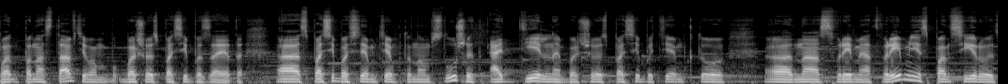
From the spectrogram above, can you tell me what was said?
понаставьте. Вам большое спасибо за это. А, спасибо всем тем, кто нам слушает. Отдельное большое спасибо тем, кто а, нас время от времени спонсирует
